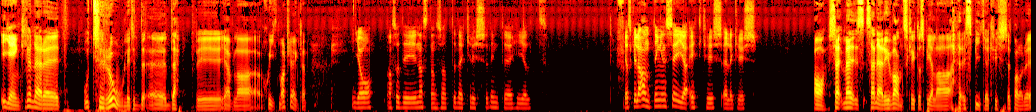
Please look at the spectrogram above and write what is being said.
Egentligen är det ett otroligt de- eh, deppig jävla skitmatch egentligen Ja, alltså det är nästan så att det där krysset inte är helt Jag skulle antingen säga ett kryss eller kryss. Ja, sen, men sen är det ju vanskligt att spela spika krysset bara. Det.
